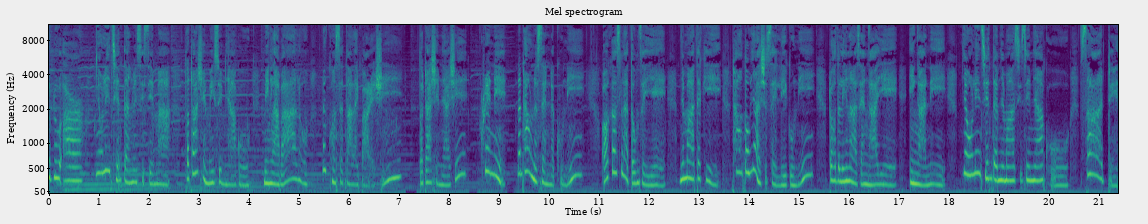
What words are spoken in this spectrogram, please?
AWR မျိုးလင့်ချင်းတန်လွင့်စီစဉ်မှာတော်တာရှင်မိတ်ဆွေများကို မင်္ဂလာပါလို့နှုတ်ခွန်းဆက်သလိုက်ပါတယ်ရှင်။တော်တာရှင်များရှင်ခရစ်နှစ်2022ခုနှစ်ဩဂတ်လ30ရက်မြန်မာတက္ကီ1384ခုနှစ်တော်တလင်းလာဆန်း9ရက်အင်္ဂါနေ့မျိုးလင့်ချင်းတန်မြန်မာစီစဉ်များကိုစတင်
